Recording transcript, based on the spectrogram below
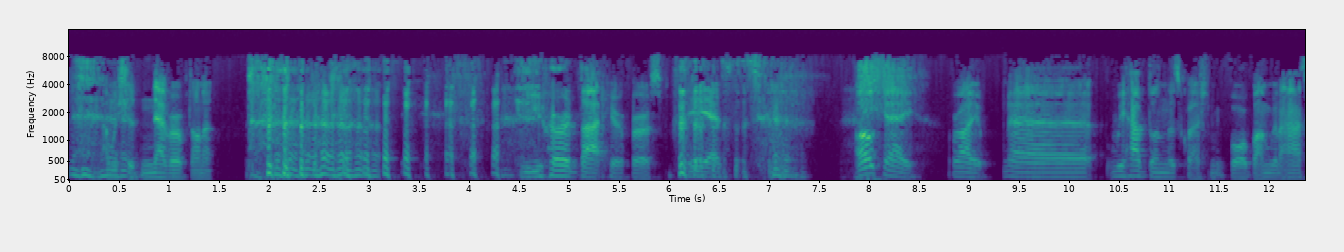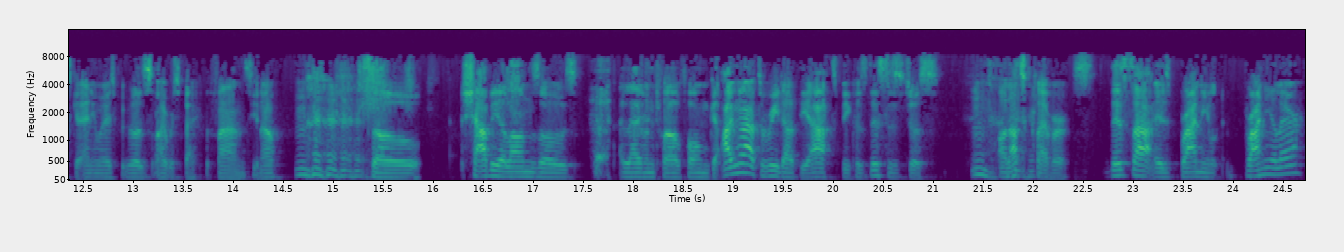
and we should never have done it. you heard that here first. yes. Okay, right. Uh, we have done this question before, but I'm going to ask it anyways because I respect the fans, you know? so, Xabi Alonso's 11-12 home game. I'm going to have to read out the ads because this is just... Oh, that's clever. This that is branul- granular,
